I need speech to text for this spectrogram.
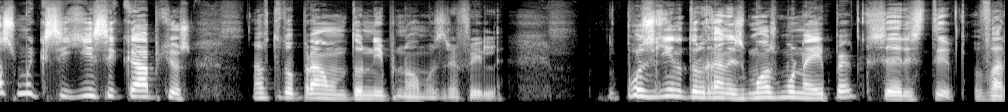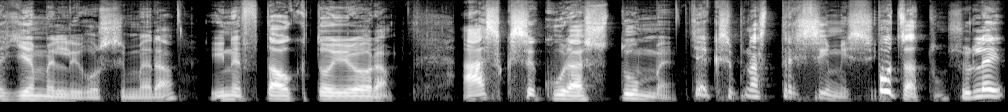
Ας μου εξηγήσει κάποιος αυτό το πράγμα με τον ύπνο όμως ρε φίλε. Πώς γίνεται ο οργανισμός μου να είπε Ξέρεις τι, βαριέμαι λίγο σήμερα Είναι 7-8 η ώρα. Ας ξεκουραστούμε Και ξυπνάς 3,5 Πότσα του Σου λέει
